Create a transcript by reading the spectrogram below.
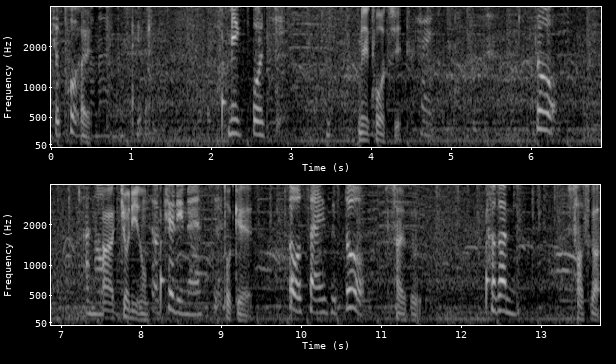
ちょっとコードがな。いメイクポーチ。メイクポーチ。はい。とあのあ距離の。そう距離のやつ。時計。とお財布と財布。鏡。さすが。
